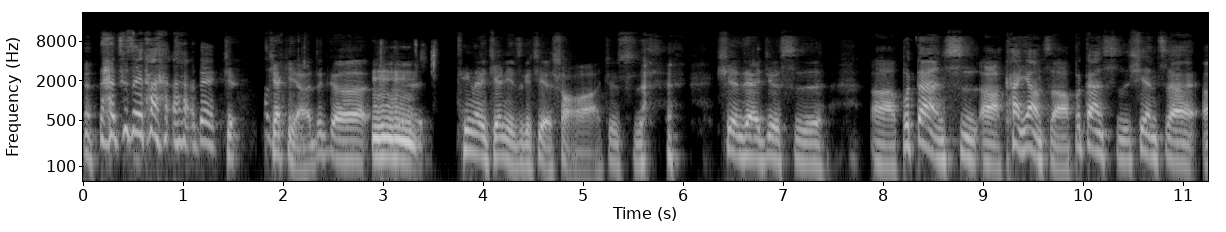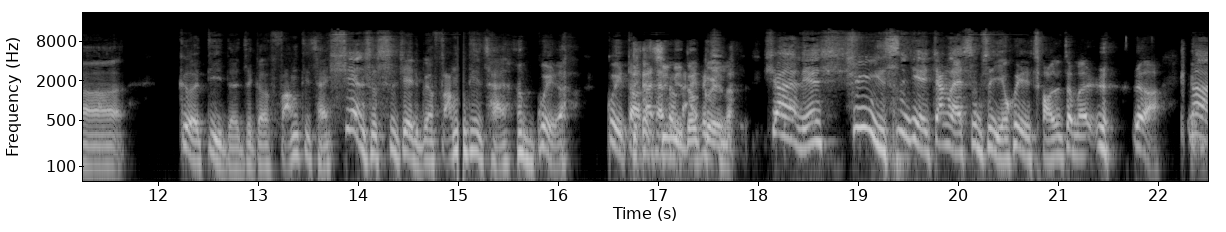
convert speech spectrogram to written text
就这一套，对，Jack- Jackie 啊，这个嗯呃听了 Jenny 这个介绍啊，就是现在就是啊、不但是啊，看样子啊，不但是现在呃各地的这个房地产，现实世界里边房地产很贵了，贵到大家虚拟买不起都贵了。像连虚拟世界将来是不是也会炒得这么热热啊？那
